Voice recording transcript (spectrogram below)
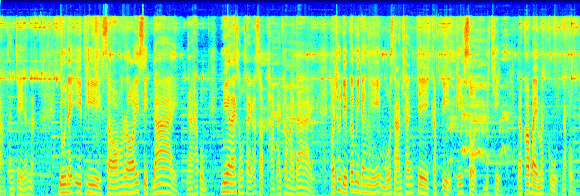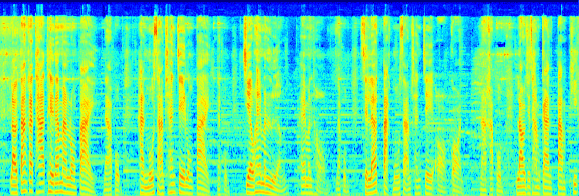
3 ชั้นเจนั่นน่ะดูใน EP 210 ได้นะครับผมมีอะไรสงสัยก็สอบถามกันเข้ามาได้ วัตถุดิบก็มีดังนี้หมู 3 ชั้นเจกะปิพริกสดมะชิกแล้วก็ใบมะกรูดนะครับผม เราตั้งกระทะเทน้ำมันลงไปนะครับผม หั่นหมู 3 ชั้นเจลงไปนะครับผม เจียวให้มันเหลือง ให้มันหอมนะผมเสร็จแล้วตักหมู3ชั้นเจออกก่อนนะครับผมเราจะทำการตำพริก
